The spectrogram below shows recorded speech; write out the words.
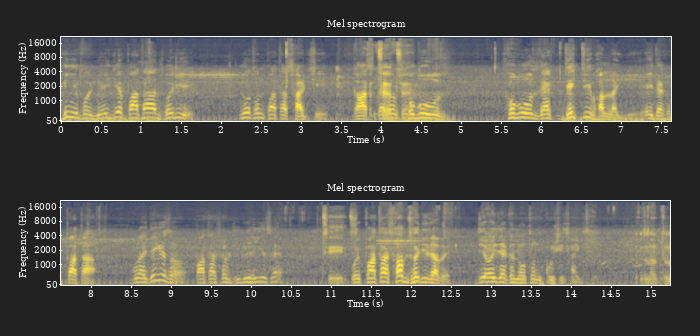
ভেঙে পড়বে এই যে পাতা ঝরিয়ে নতুন পাতা ছাড়ছে গাছ আচ্ছা, আচ্ছা। সবুজ সবুজ দেখ- দেখতেই ভালো লাগবে। এই দেখো পাতা পুরাই দেখেছ? পাতা সব হয়ে গেছে। ওই পাতা সব ঝরিয়ে যাবে। যে ওই নতুন কুশি নতুন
